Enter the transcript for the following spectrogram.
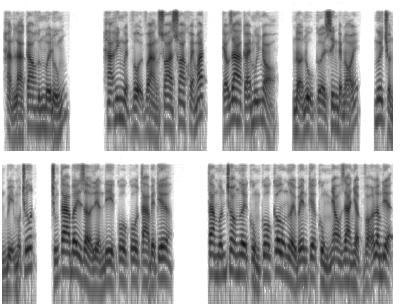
Hẳn là cao hứng mới đúng. Hạ hinh nguyệt vội vàng xoa xoa khỏe mắt, kéo ra cái mũi nhỏ, nở nụ cười xinh đẹp nói, ngươi chuẩn bị một chút, chúng ta bây giờ liền đi cô cô ta bên kia. Ta muốn cho ngươi cùng cô câu người bên kia cùng nhau gia nhập võ lâm điện.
